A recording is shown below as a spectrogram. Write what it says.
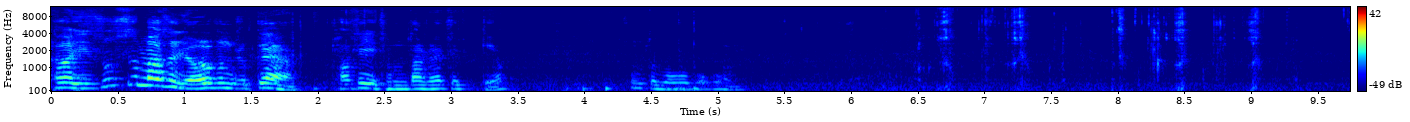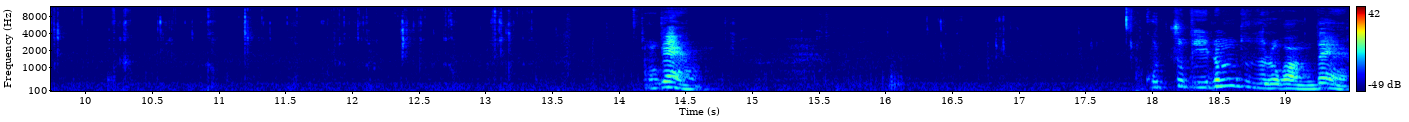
아, 이 소스 맛을 여러분들께 자세히 전달을 해드릴게요. 좀 더 먹어보고. 이게 고추 기름도 들어가는데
